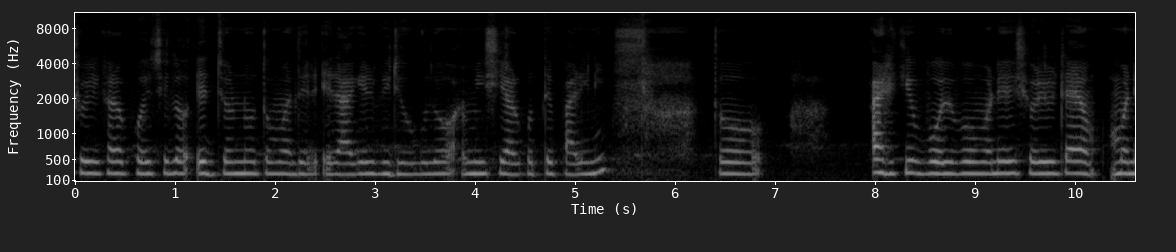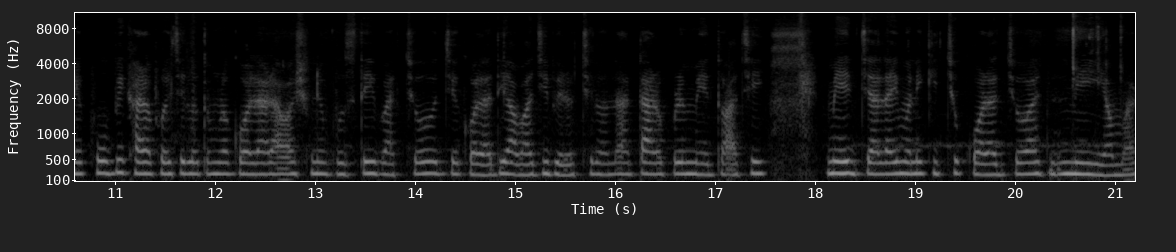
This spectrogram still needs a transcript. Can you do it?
শরীর খারাপ হয়েছিল, এর জন্য তোমাদের এর আগের ভিডিওগুলো আমি শেয়ার করতে পারিনি। তো আর কি বলব? মানে শরীরটা মানে খুবই খারাপ হয়েছিল। তোমরা গলার আওয়াজ শুনে বুঝতেই পারছ যে গলা দিয়ে আওয়াজই বেরোচ্ছিল না। তার উপরে মেয়ে তো আছেই। মেয়ের জ্বালাই মানে কিছু করার জোয়া নেই আমার।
